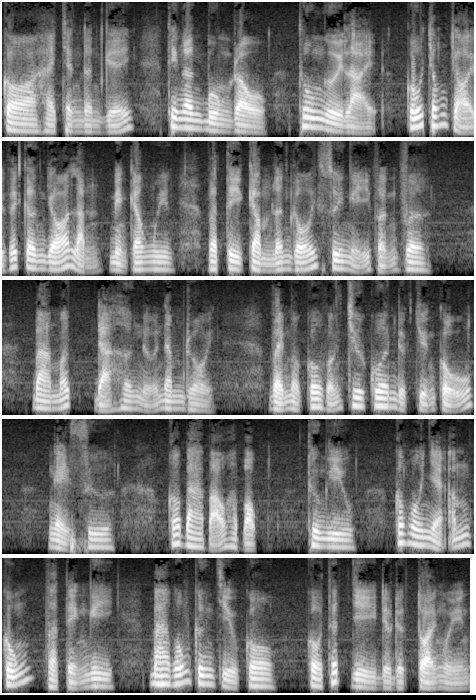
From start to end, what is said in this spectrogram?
Co hai chân lên ghế, Thiên Ân buồn rầu, thu người lại, cố chống chọi với cơn gió lạnh miền cao nguyên và tì cầm lên gối suy nghĩ vẫn vơ. Ba mất đã hơn nửa năm rồi, vậy mà cô vẫn chưa quên được chuyện cũ. Ngày xưa, có ba bảo hợp bọc, thương yêu, có ngôi nhà ấm cúng và tiện nghi, ba vốn cưng chiều cô, cô thích gì đều được tọa nguyện.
